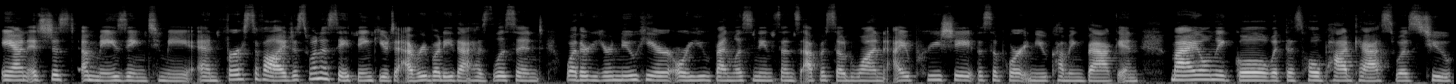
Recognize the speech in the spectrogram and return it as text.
And it's just amazing to me. And first of all, I just want to say thank you to everybody that has listened, whether you're new here or you've been listening since episode one. I appreciate the support and you coming back. And my only goal with this whole podcast was to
